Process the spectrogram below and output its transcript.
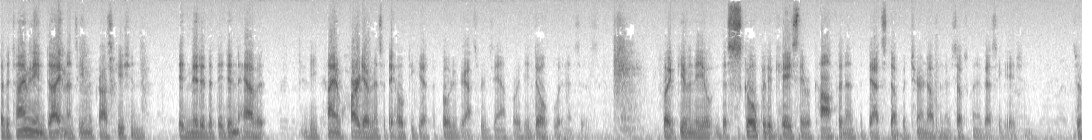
At the time of the indictments, even the prosecution admitted that they didn't have it, the kind of hard evidence that they hoped to get, the photographs, for example, or the adult witnesses. But given the, the scope of the case, they were confident that that stuff would turn up in their subsequent investigation. It's been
